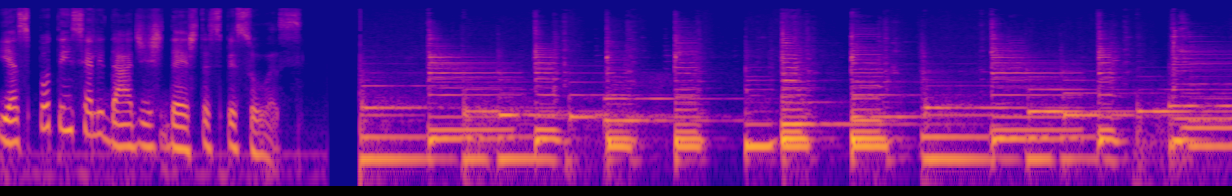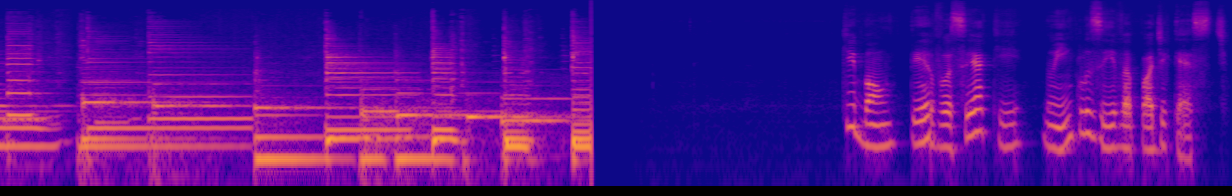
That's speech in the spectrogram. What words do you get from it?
e as potencialidades destas pessoas. Que bom ter você aqui no Inclusiva Podcast.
